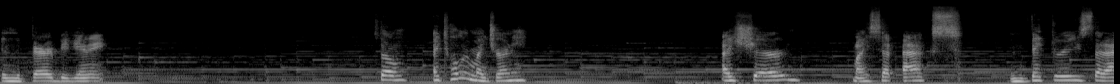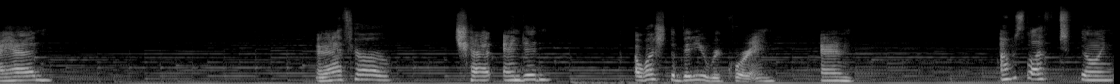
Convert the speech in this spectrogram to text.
in the very beginning? So I told her my journey. I shared my setbacks and victories that I had. And after our chat ended, I watched the video recording and I was left feeling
